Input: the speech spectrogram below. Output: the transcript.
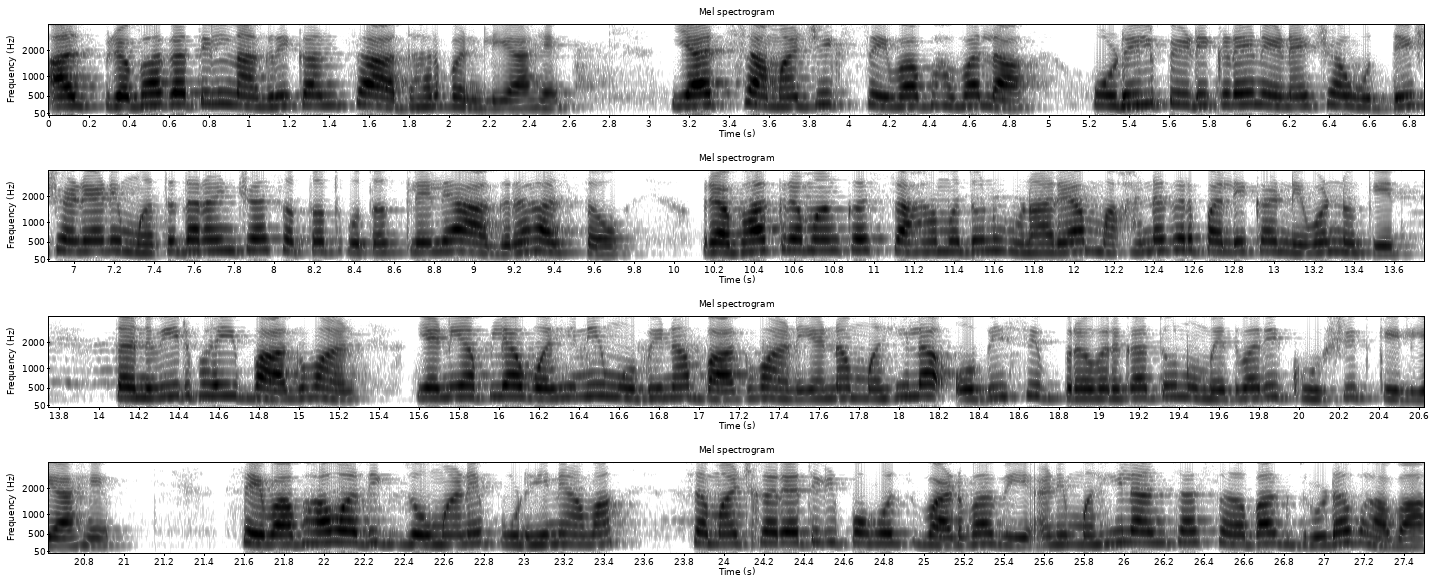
आज प्रभागातील नागरिकांचा आधार बनली आहे. याच सामाजिक सेवाभावाला पुढील पिढीकडे नेण्याच्या उद्देशाने आणि मतदारांच्या सतत होत असलेल्या आग्रहास्तव प्रभाग क्रमांक सहामधून होणाऱ्या महानगरपालिका निवडणुकीत तन्वीरभाई बागवान यांनी आपल्या वहिनी मुबिना बागवान यांना महिला ओबीसी प्रवर्गातून उमेदवारी घोषित केली आहे. सेवाभाव अधिक जोमाने पुढे न्यावा समाजकार्यातील पोहोच वाढवावी आणि महिलांचा सहभाग दृढ व्हावा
